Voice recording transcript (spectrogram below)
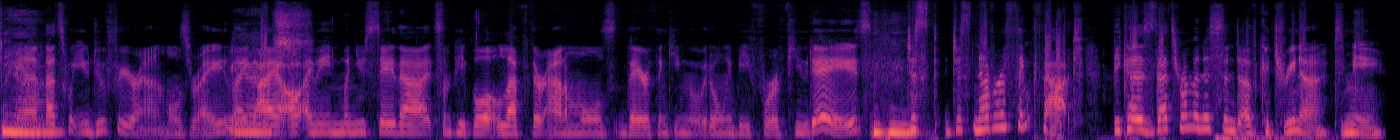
Yeah. And that's what you do for your animals, right? Like Yes. I, I mean, when you say that some people left their animals there thinking it would only be for a few days, Mm-hmm. just just never think that because that's reminiscent of Katrina to me,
